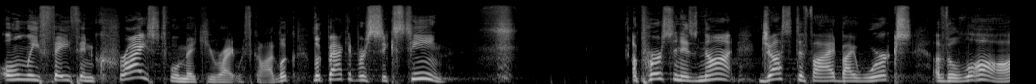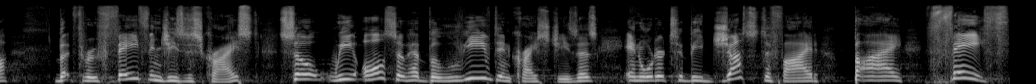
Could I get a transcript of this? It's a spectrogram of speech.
only faith in Christ will make you right with God. Look, look back at verse 16. A person is not justified by works of the law, but through faith in Jesus Christ. So we also have believed in Christ Jesus in order to be justified by faith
